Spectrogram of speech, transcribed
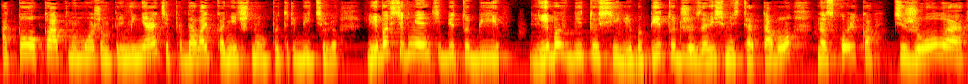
а то, как мы можем применять и продавать конечному потребителю. Либо в сегменте B2B, либо в B2C, либо B2G, в зависимости от того, насколько тяжелая,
